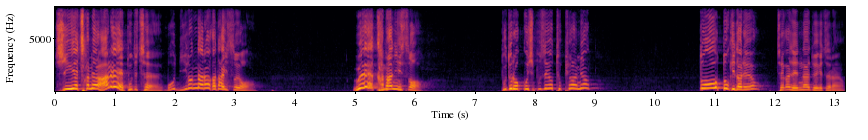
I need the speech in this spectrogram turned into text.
시위에 참여 안 해, 도대체. 뭐 이런 나라가 다 있어요. 왜 가만히 있어? 부드럽고 싶으세요? 투표하면? 또, 또 기다려요? 제가 옛날에도 얘기했잖아요.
